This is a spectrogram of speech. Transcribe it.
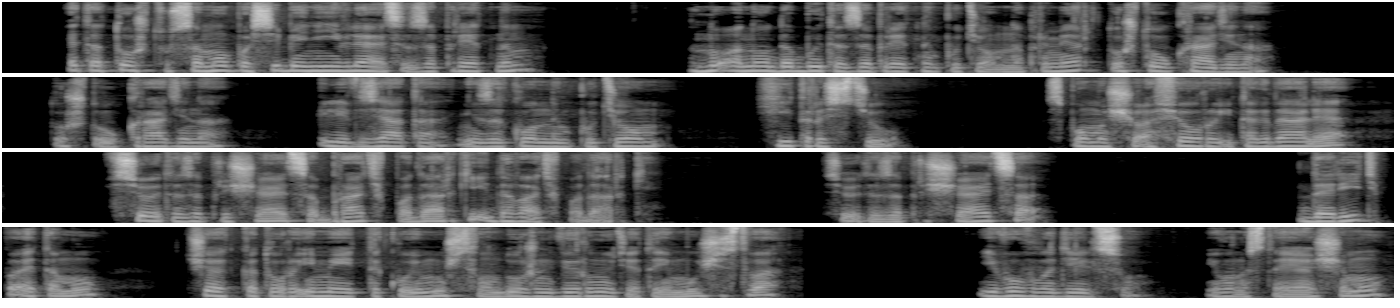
– это то, что само по себе не является запретным, но оно добыто запретным путем. Например, то, что украдено. То, что украдено или взято незаконным путем, хитростью, с помощью аферы и так далее, все это запрещается брать в подарки и давать в подарки. Все это запрещается дарить, поэтому человек, который имеет такое имущество, он должен вернуть это имущество его владельцу, его настоящему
